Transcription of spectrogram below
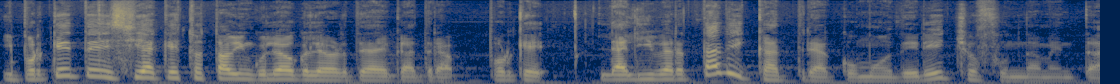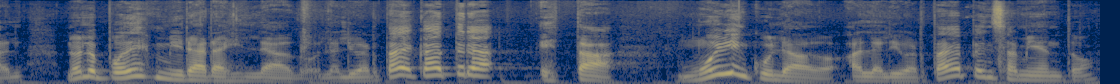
¿Y por qué te decía que esto está vinculado con la libertad de cátedra? Porque la libertad de cátedra como derecho fundamental no lo podés mirar aislado. La libertad de cátedra está muy vinculado a la libertad de pensamiento,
